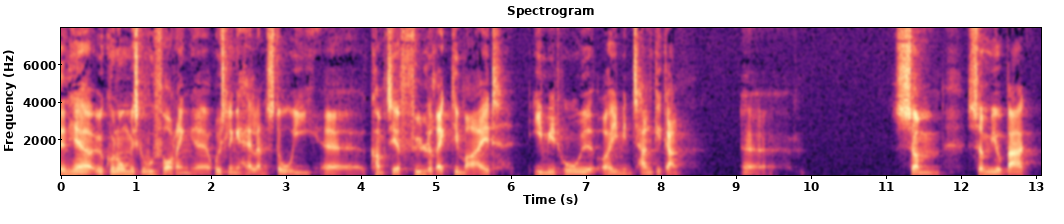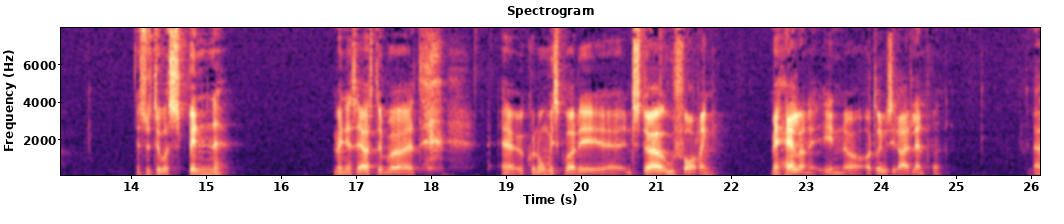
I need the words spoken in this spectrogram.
den her økonomiske udfordring, øh, Ryslingehallerne stod i, øh, kom til at fylde rigtig meget i mit hoved og i min tankegang. øh, som, som jo bare, jeg synes det var spændende, men jeg sagde også, det var, at økonomisk var det øh, en større udfordring med hallerne, end at, at drive sit eget landbrug. Øh,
